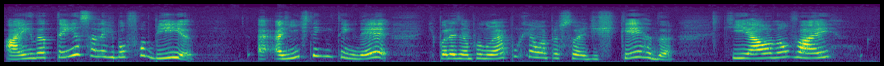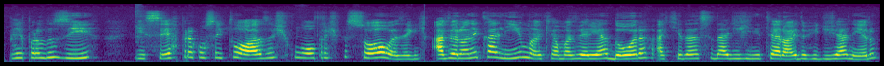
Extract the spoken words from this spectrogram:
Ainda tem essa lesbofobia a, gente tem que entender que, por exemplo, não é porque é uma pessoa é de esquerda que ela não vai reproduzir e ser preconceituosas com outras pessoas. A Verônica Lima, que é uma vereadora aqui da cidade de Niterói, do Rio de Janeiro,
